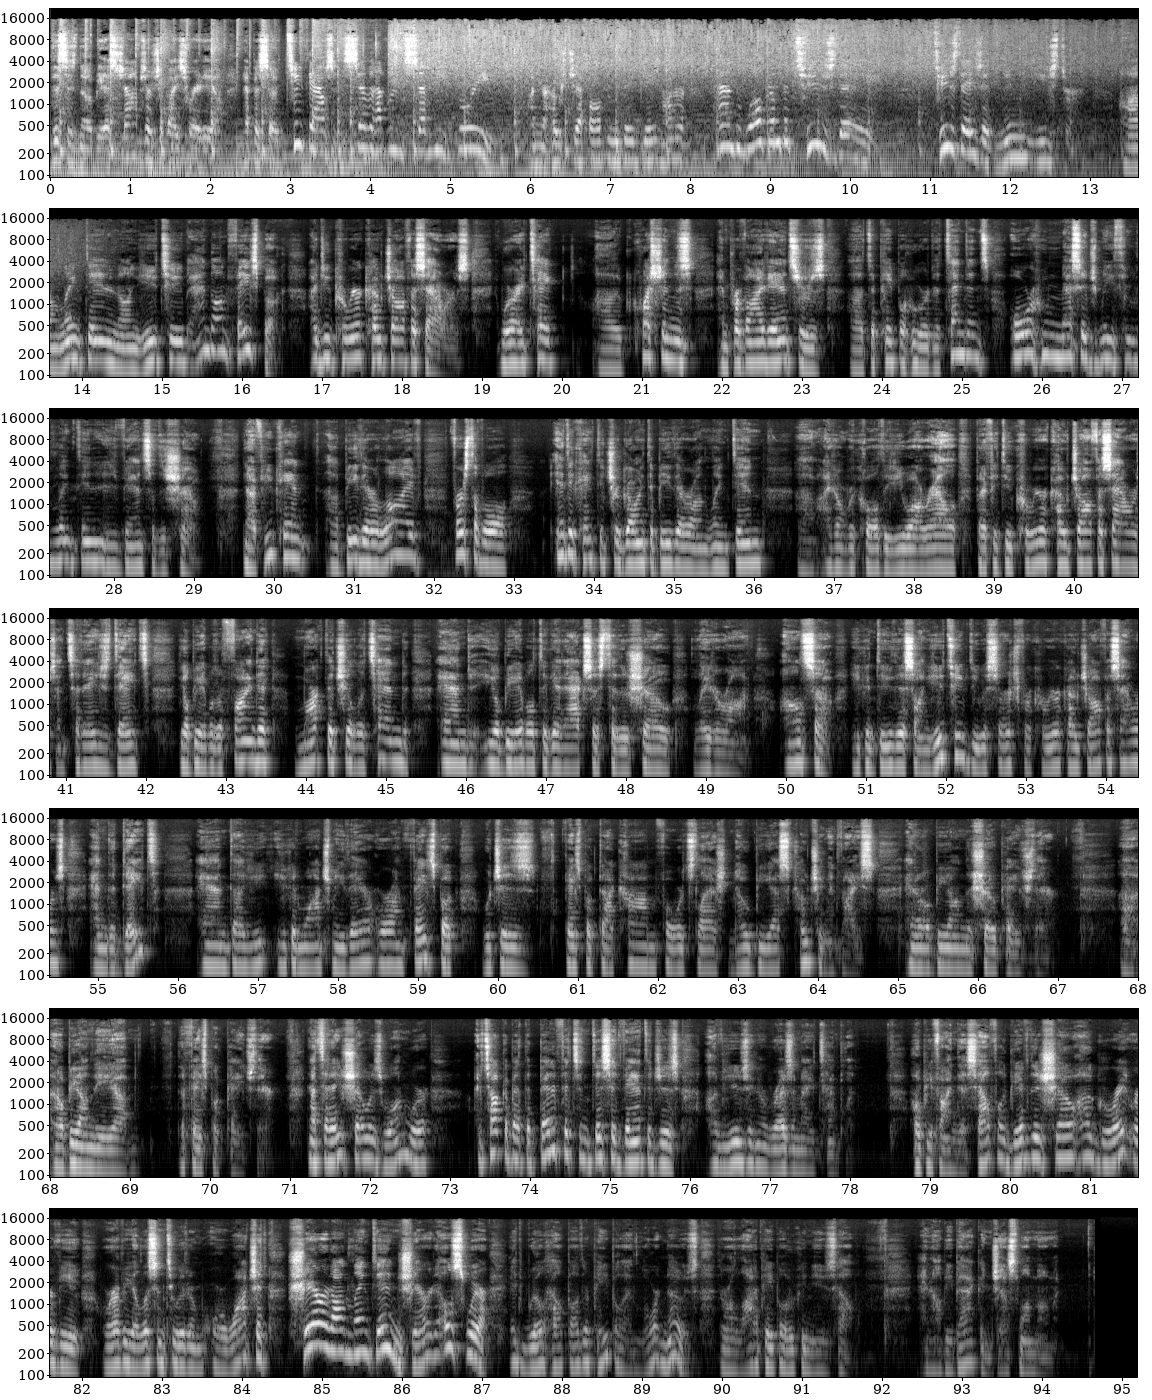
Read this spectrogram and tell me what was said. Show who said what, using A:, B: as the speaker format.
A: This is No BS Job Search Advice Radio, episode 2773. I'm your host, Jeff Altman, the Big Game Hunter, and welcome to Tuesday. Tuesdays at noon Eastern on LinkedIn and on YouTube and on Facebook. I do career coach office hours where I take uh, questions and provide answers uh, to people who are in attendance or who message me through LinkedIn in advance of the show. Now, if you can't uh, be there live, first of all, indicate that you're going to be there on LinkedIn. Uh, I don't recall the URL, but if you do career coach office hours and today's date, you'll be able to find it, mark that you'll attend, and you'll be able to get access to the show later on. Also, you can do this on YouTube, do a search for Career Coach Office Hours and the date and uh, you, you can watch me there or on Facebook, which is facebook.com forward slash no BS coaching advice, and it'll be on the show page there. Uh, it'll be on the uh, the Facebook page there. Now today's show is one where I talk about the benefits and disadvantages of using a resume template. Hope you find this helpful. Give this show a great review wherever you listen to it or watch it. Share it on LinkedIn, share it elsewhere. It will help other people, and Lord knows there are a lot of people who can use help. And I'll be back in just one moment.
